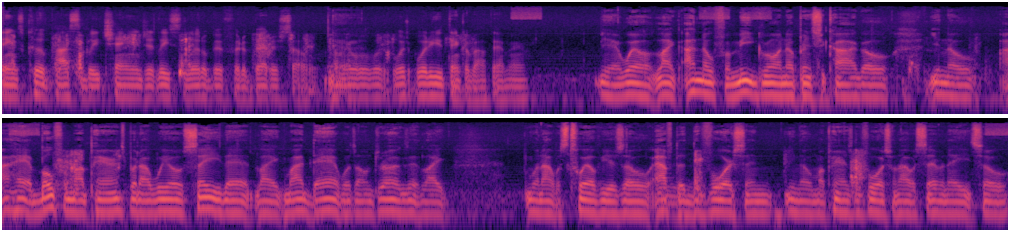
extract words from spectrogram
things could possibly change at least a little bit for the better. So, I mean, what, what, what do you think about that, man? Yeah, well, like I know for me growing up in Chicago, you know, I had both of my parents, but I will say that like my dad was on drugs at like when I was 12 years old after mm. divorce and you know my parents divorced when I was 7 8 so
